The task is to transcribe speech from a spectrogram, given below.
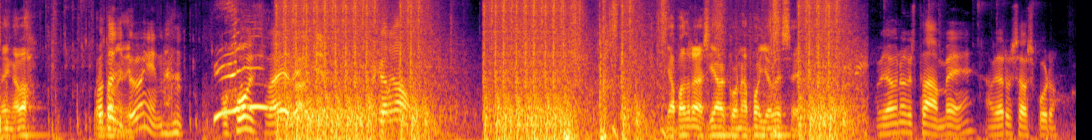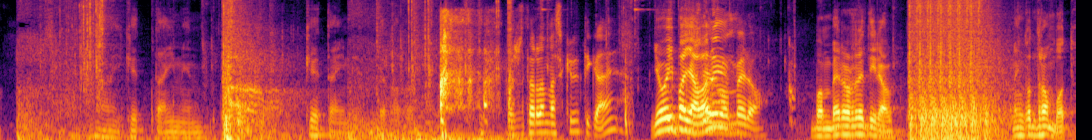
Venga, va. Ojo, Israel, eh. Me ha cargado. Ya para atrás, ya con apoyo de ese. Había uno que estaba en B, eh. Había rusado oscuro. Ay, qué timing. Qué timing de horror. Pues esta ronda es crítica, eh. Yo voy para allá, ¿vale? bombero. Bombero retirado. Me he encontrado un bot.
